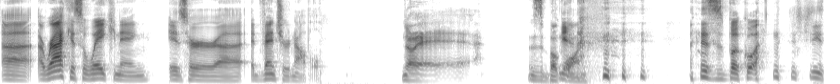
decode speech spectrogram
Uh, Arrakis Awakening is her uh, adventure novel. No, yeah, yeah, yeah. This is book Yeah. one. this is book one. She's,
